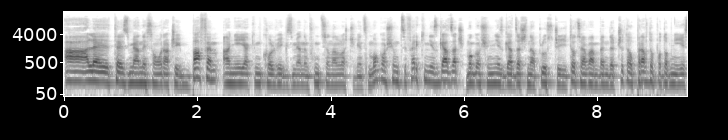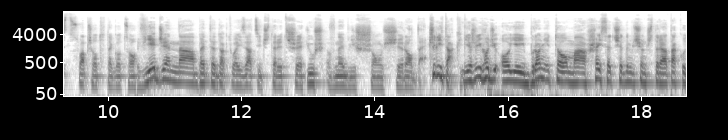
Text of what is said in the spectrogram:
ale te zmiany są raczej buffem, a nie jakimkolwiek zmianem funkcjonalności, więc mogą się cyferki nie zgadzać, mogą się nie zgadzać na plus, czyli to, co ja wam będę czytał, prawdopodobnie jest słabsze od tego, co wiedzie na betę do aktualizacji 4.3 już w najbliższą środę. Czyli tak, jeżeli chodzi o jej broń, to ma 674 ataku,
